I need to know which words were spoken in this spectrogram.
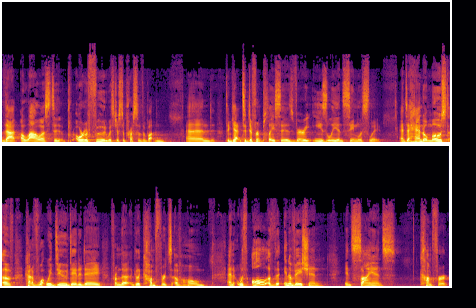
that allow us to order food with just a press of the button and to get to different places very easily and seamlessly and to handle most of kind of what we do day to day from the, the comforts of home. And with all of the innovation in science, comfort,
